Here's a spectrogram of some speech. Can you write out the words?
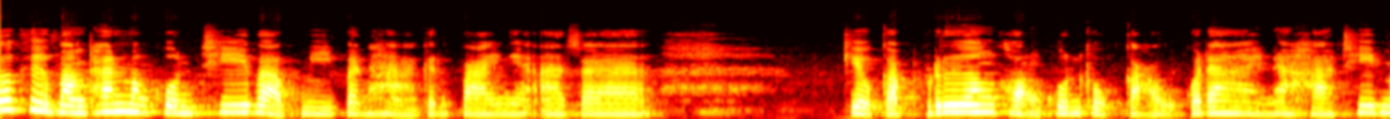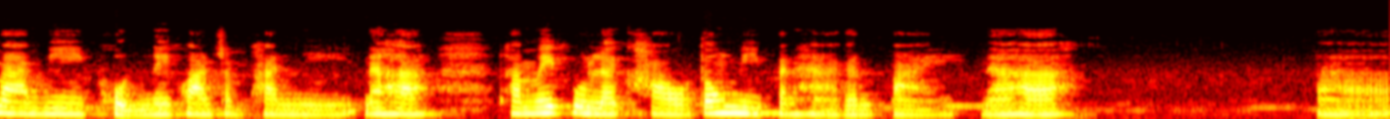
ก็คือบางท่านบางคนที่แบบมีปัญหากันไปเนี่ยอาจจะเกี่ยวกับเรื่องของคนเก่าๆก็ได้นะคะ ที่มามีผลในความสัมพันธ์นี้นะคะทำให้คุณและเขาต้องมีปัญหากันไปนะคะอา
